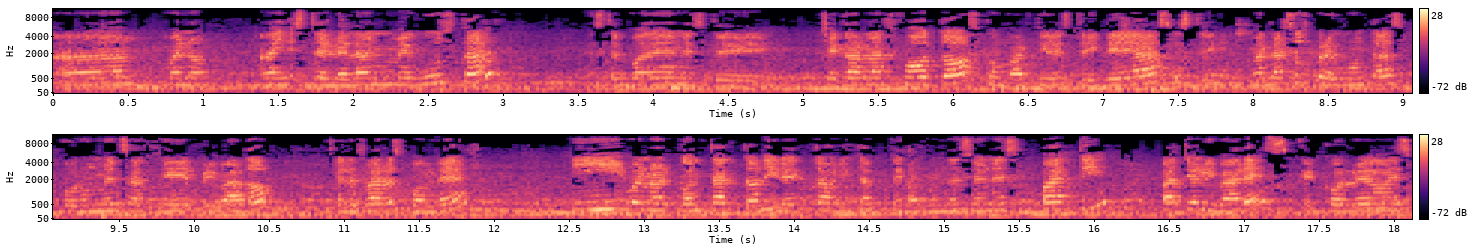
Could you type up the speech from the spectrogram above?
Ah, bueno, ahí este, le dan me gusta, este, pueden este, checar las fotos, compartir este, ideas, este, mandar sus preguntas por un mensaje privado, se les va a responder. Y bueno, el contacto directo ahorita de la fundación es Patti, Patti Olivares, el correo es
